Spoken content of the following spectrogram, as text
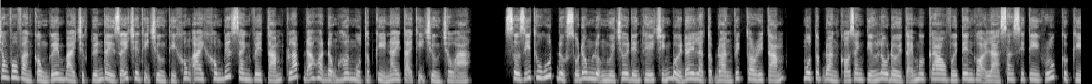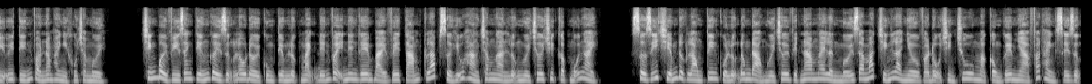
Trong vô vàn cổng game bài trực tuyến đầy rẫy trên thị trường thì không ai không biết danh V8 Club đã hoạt động hơn một thập kỷ nay tại thị trường châu Á. Sở dĩ thu hút được số đông lượng người chơi đến thế chính bởi đây là tập đoàn Victory 8, một tập đoàn có danh tiếng lâu đời tại Macau với tên gọi là Sun City Group cực kỳ uy tín vào năm 2010. Chính bởi vì danh tiếng gầy dựng lâu đời cùng tiềm lực mạnh đến vậy nên game bài V8 Club sở hữu hàng trăm ngàn lượng người chơi truy cập mỗi ngày. Sở dĩ chiếm được lòng tin của lượng đông đảo người chơi Việt Nam ngay lần mới ra mắt chính là nhờ vào độ chỉnh chu mà cổng game nhà phát hành xây dựng.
